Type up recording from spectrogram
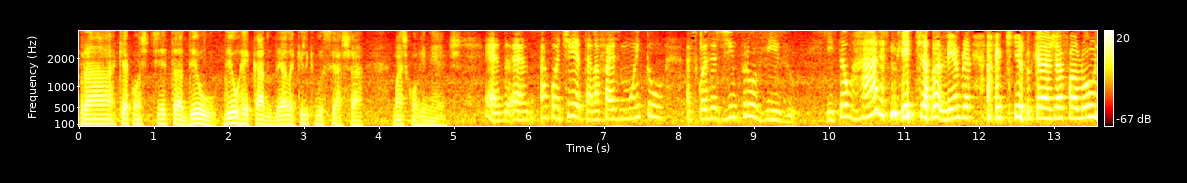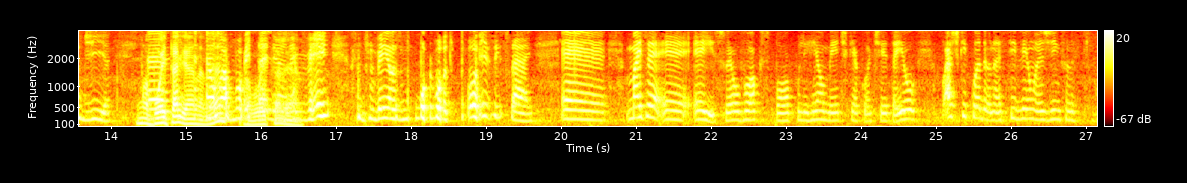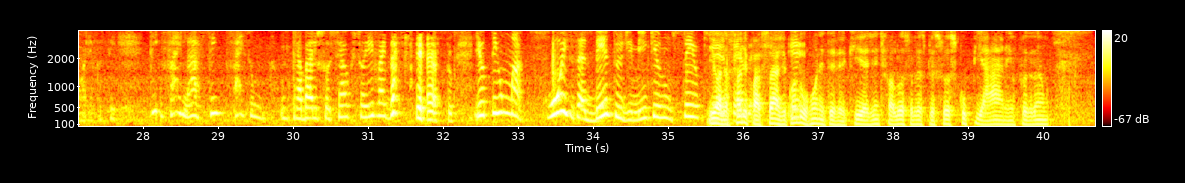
para que a Conchita dê o, dê o recado dela, aquele que você achar mais conveniente. É, é, a Conchita, ela faz muito as coisas de improviso. Então, raramente ela lembra aquilo que ela já falou um dia. Uma boa é, italiana, né? É uma boa, uma italiana. boa italiana. Vem, vem aos borbotões e sai. É, mas é, é, é, isso, é o Vox Populi realmente que é a Conchita. Eu acho que quando eu nasci, veio um anjinho e falou assim, olha, você tem, vai lá, sempre faz um, um, trabalho social que isso aí vai dar certo. E eu tenho uma coisa dentro de mim que eu não sei o que e é. E olha, só de passagem, quando é... o Rony esteve aqui, a gente falou sobre as pessoas copiarem o programa.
